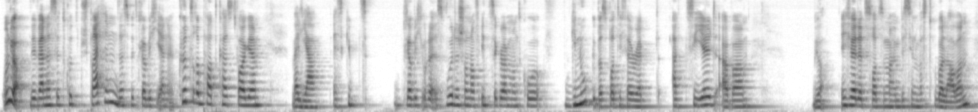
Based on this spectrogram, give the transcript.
Und ja, wir werden das jetzt kurz besprechen. Das wird, glaube ich, eher eine kürzere Podcast-Folge, weil ja, es gibt, glaube ich, oder es wurde schon auf Instagram und Co. genug über Spotify Rap erzählt, aber ja, ich werde jetzt trotzdem mal ein bisschen was drüber labern.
